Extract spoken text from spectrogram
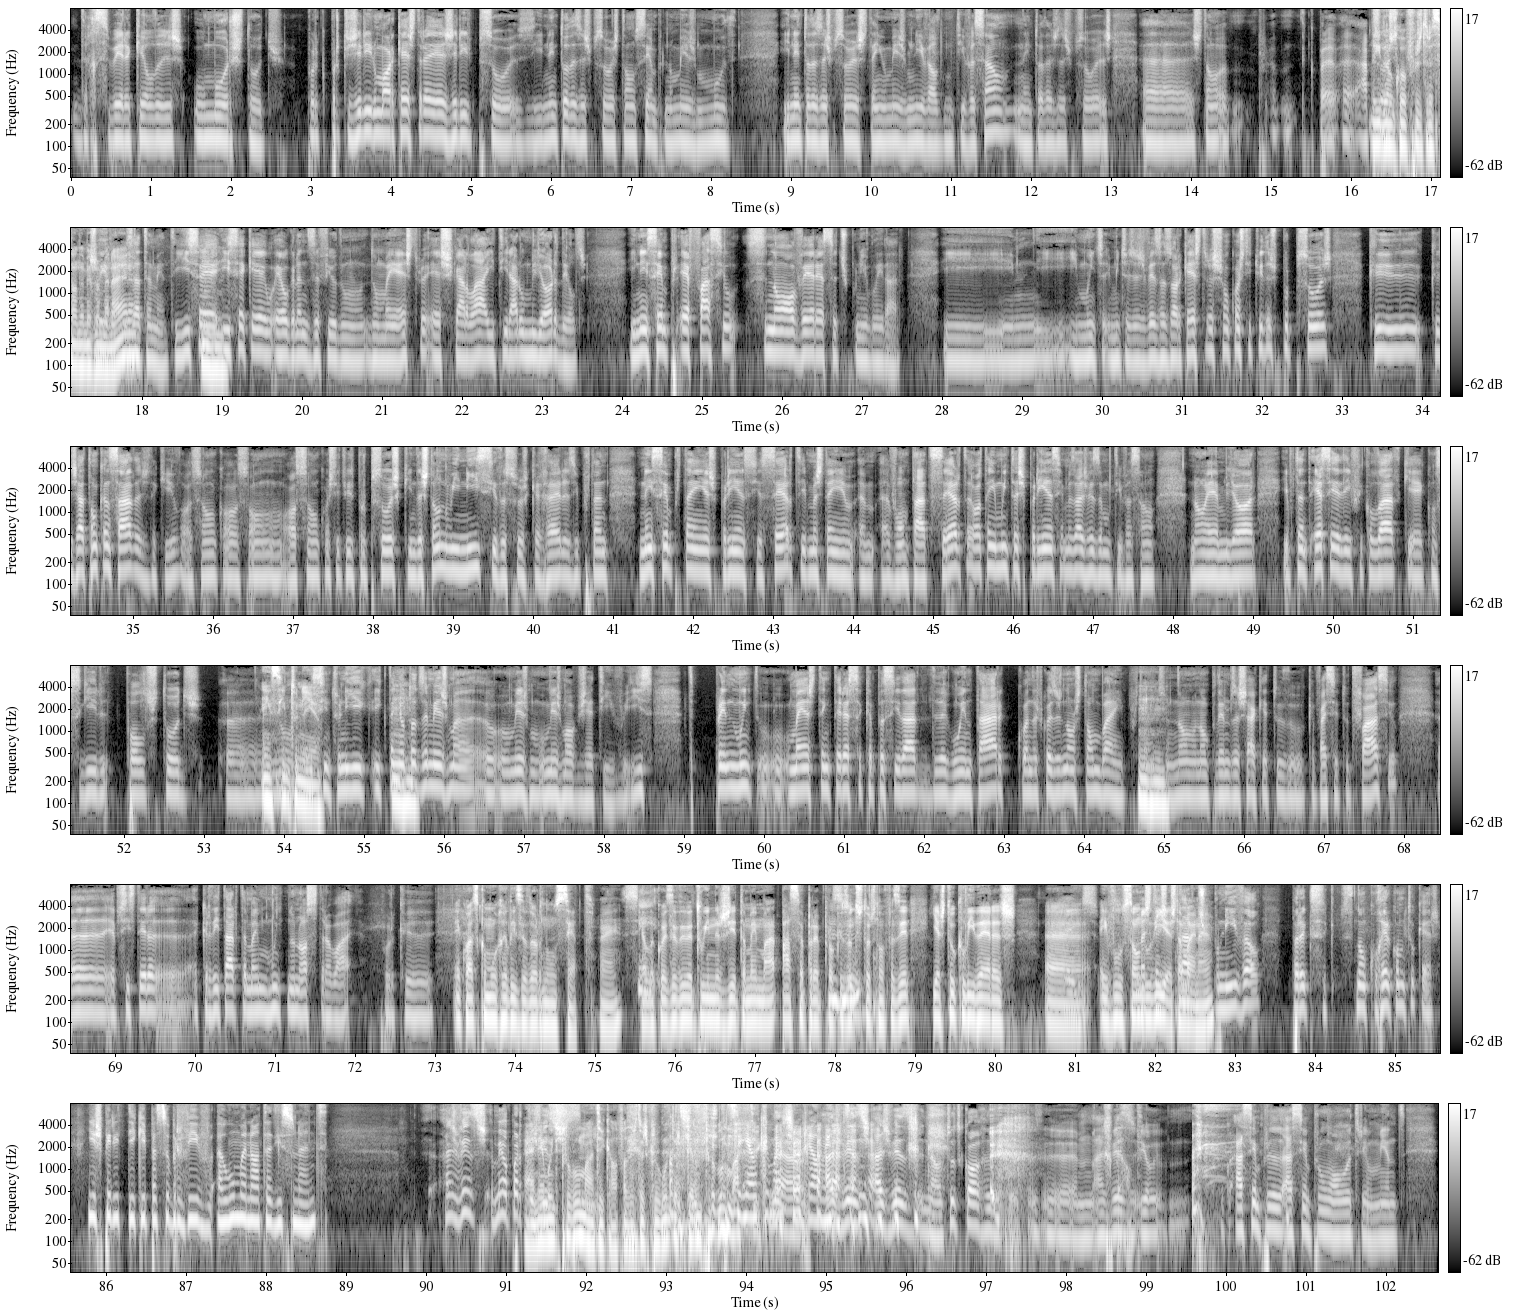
de receber aqueles humores todos. Porque, porque gerir uma orquestra é gerir pessoas e nem todas as pessoas estão sempre no mesmo mood e nem todas as pessoas têm o mesmo nível de motivação, nem todas as pessoas ah, estão. Há Lidam pessoas com a frustração da mesma Lidam, maneira? Exatamente. E isso é, Uhum. isso é que é, é o grande desafio de um, de um maestro: é chegar lá e tirar o melhor deles. E nem sempre é fácil se não houver essa disponibilidade. E, e, e muitas, muitas das vezes as orquestras são constituídas por pessoas que, que já estão cansadas daquilo, ou são, ou, são, ou são constituídas por pessoas que ainda estão no início das suas carreiras e, portanto, nem sempre têm a experiência certa, mas têm a, a vontade certa, ou têm muita experiência, mas às vezes a motivação não é a melhor. E, portanto, essa é a dificuldade que é conseguir pô-los todos Em num- sintonia. em sintonia e que tenham Uhum. todos a mesma, o, mesmo, o mesmo objetivo. E isso depende muito. O maestro tem que ter essa capacidade de aguentar quando as coisas não estão bem. Portanto, Uhum. não, não podemos achar que, é tudo, que vai ser tudo fácil. Uh, é preciso ter, uh, acreditar também muito no nosso trabalho. Porque É quase como um realizador num set, não é? Sim. Aquela coisa de a tua energia também passa para, para o que os outros todos estão a fazer e és tu que lideras ah, É isso. a evolução mas do dia também, não é? disponível para que se, se não correr como tu queres. E o espírito de equipa sobrevive a uma nota dissonante? Às vezes, a maior parte A das Ana é vezes. muito problemática. Ela faz estas perguntas porque é muito Sim, é o problemática. que mais sou Não, realmente. Às vezes, às vezes, não, tudo corre. hum, Às vezes, eu, há, sempre, há sempre um ou outro elemento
